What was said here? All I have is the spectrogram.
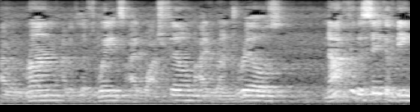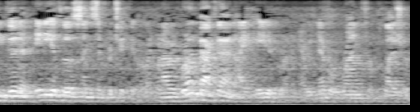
I would run, I would lift weights, I'd watch film, I'd run drills, not for the sake of being good at any of those things in particular. Like when I would run back then, I hated running. I would never run for pleasure.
